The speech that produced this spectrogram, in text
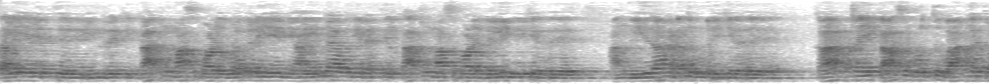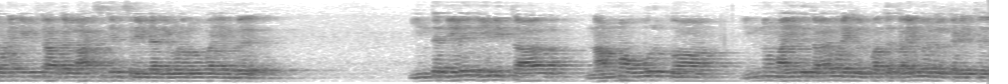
தலையெழுத்து இன்றைக்கு காற்று மாசுபாடு உலகிலேயே ஐந்தாவது இடத்தில் காற்று மாசுபாடு டெல்லி இருக்கிறது அங்கு இதுதான் நடந்து கொண்டிருக்கிறது. காற்றை காசு கொடுத்து வாங்க தொடங்கிவிட்டார்கள் ஆக்சிஜன் சிலிண்டர் இவ்வளவு ரூபாய் என்று. இந்த நிலை நீடித்தால் நம்ம ஊருக்கும் இன்னும் ஐந்து தலைமுறைகள் பத்து தலைமுறைகள் கிடைத்து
